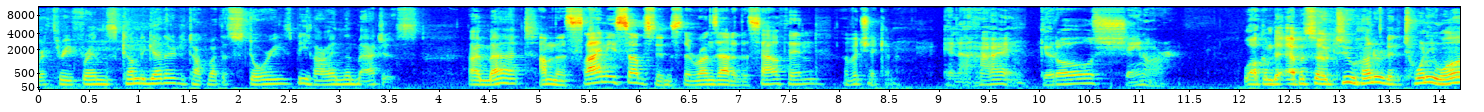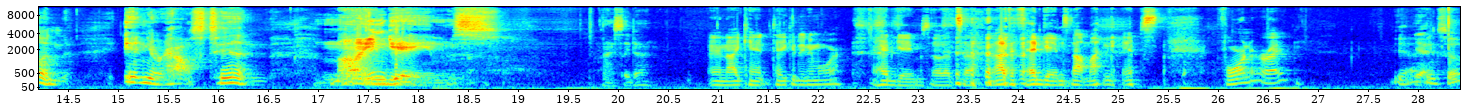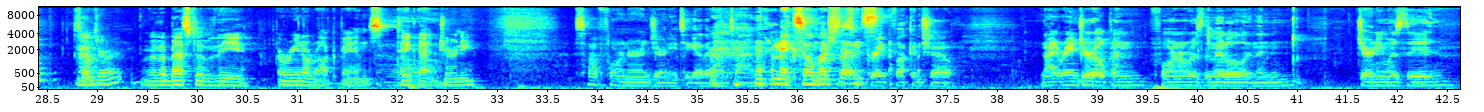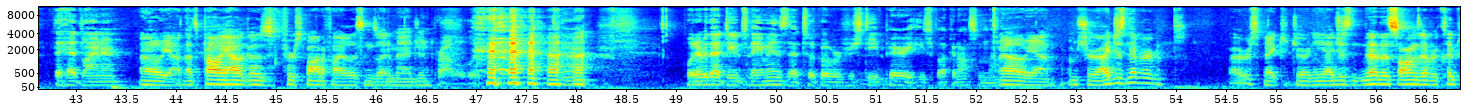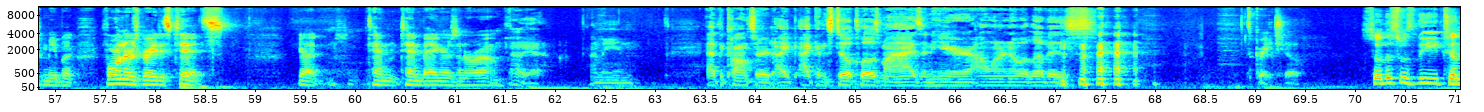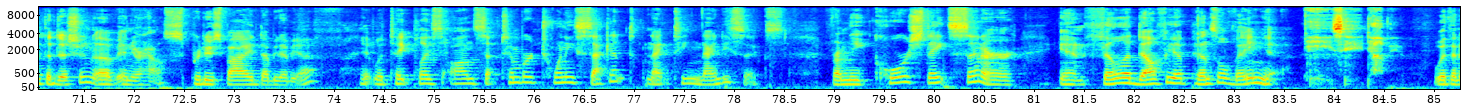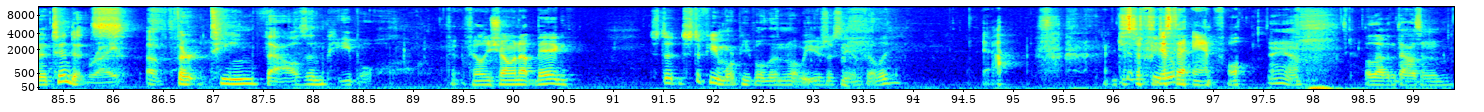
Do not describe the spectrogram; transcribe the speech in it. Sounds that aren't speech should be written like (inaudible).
where three friends come together to talk about the stories behind the matches. I'm Matt. I'm the slimy substance that runs out of the south end of a chicken. And I am good old Shanar. Welcome to episode 221 In Your House 10. Mind games. Nicely done. And I can't take it anymore. Head games, so that's uh, (laughs) not that's head games, not mind games. Foreigner, right? Yeah, I Yeah. think so. Sounds right. We're the best of the arena rock bands. Take Oh. that journey. I saw Foreigner and Journey together one time. (laughs) It makes so much It's a sense. great fucking show. Night Ranger open, Foreigner was the middle, and then Journey was the the headliner. Oh yeah, that's probably how it goes for Spotify listens, I'd imagine. Probably. (laughs) Yeah. Whatever that dude's name is that took over for Steve Perry, he's fucking awesome though. Oh yeah, I'm sure. I just never. I respect Journey. I just none of the songs ever clicked with me. But Foreigner's greatest hits got 10, 10 bangers in a row. Oh yeah. I mean, at the concert, I, I can still close my eyes and hear "I Want to Know What Love Is." (laughs) it's a great show. So, this was the 10th edition of In Your House, produced by WWF. It would take place on September 22nd, 1996, from the Core State Center in Philadelphia, Pennsylvania, ECW. with an attendance Right. of 13,000 people. Philly showing up big. Just a, just a few more people than what we usually see in Philly. Yeah. Just, (laughs) Just a a, few. just a handful. I know, eleven thousand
